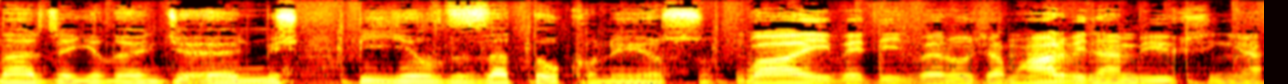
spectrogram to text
milyonlarca yıl önce ölmüş bir yıldıza dokunuyorsun. Vay be Dilber hocam harbiden büyüksün ya.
